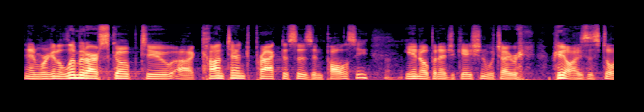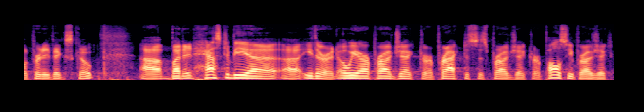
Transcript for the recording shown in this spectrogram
And we're going to limit our scope to uh, content, practices, and policy uh-huh. in open education, which I re realize is still a pretty big scope. Uh, but it has to be a, a, either an OER project or a practices project or a policy project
